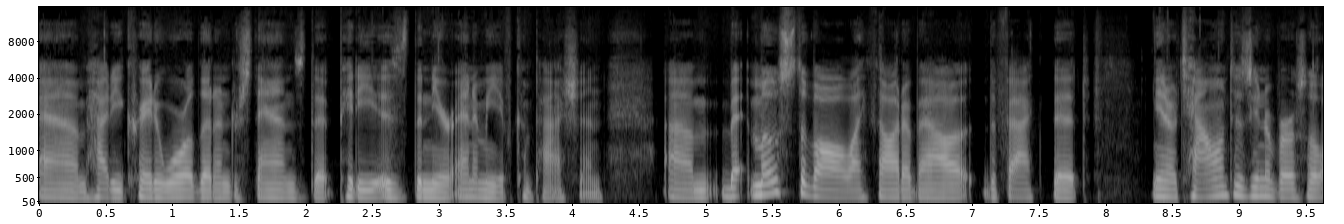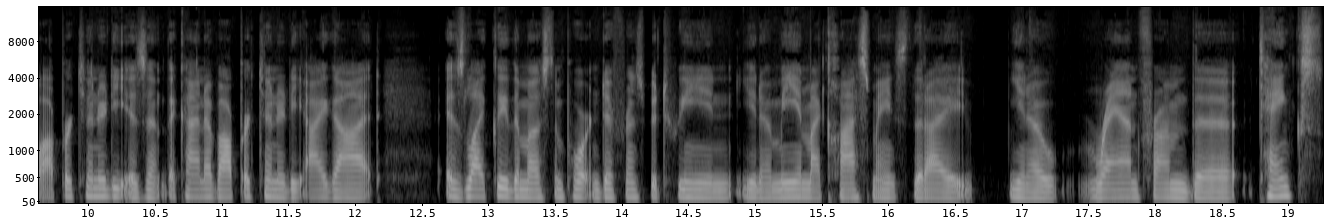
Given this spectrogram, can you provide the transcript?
Um, how do you create a world that understands that pity is the near enemy of compassion? Um, but most of all, I thought about the fact that, you know, talent is universal, opportunity isn't. The kind of opportunity I got is likely the most important difference between, you know, me and my classmates that I, you know, ran from the tanks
